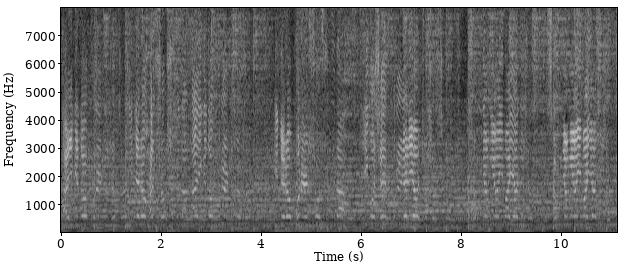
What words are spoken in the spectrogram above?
나에게도 불을 주셔서 이대로 갈 수 없습니다 나에게도 불을 주셔서 이대로 보낼 수 없습니다 이곳에 불을 내려 주소서 성령이여 임하여 주소서 성령이여 임하여 주소서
